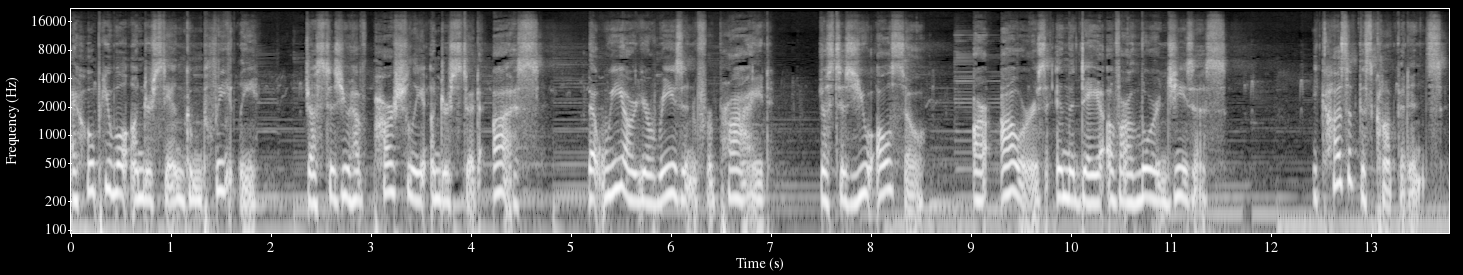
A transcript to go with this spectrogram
I hope you will understand completely, just as you have partially understood us, that we are your reason for pride, just as you also are ours in the day of our Lord Jesus. Because of this confidence,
